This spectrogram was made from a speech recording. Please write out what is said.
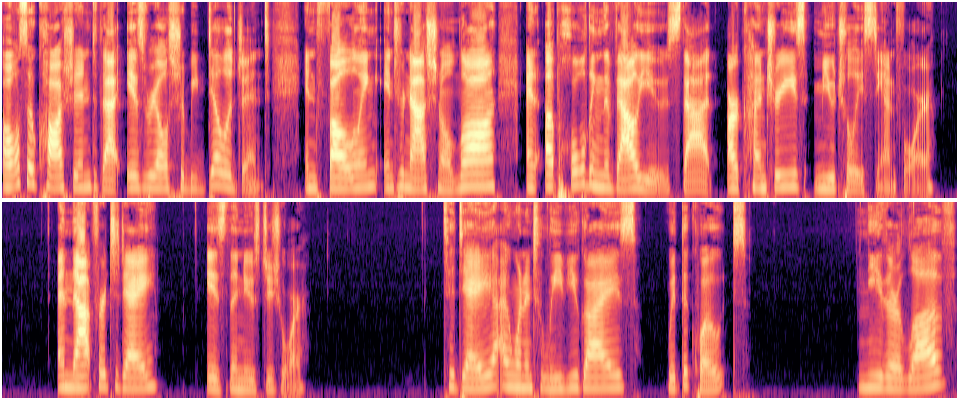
also cautioned that Israel should be diligent in following international law and upholding the values that our countries mutually stand for. And that for today is the news du jour. Today, I wanted to leave you guys with the quote Neither love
